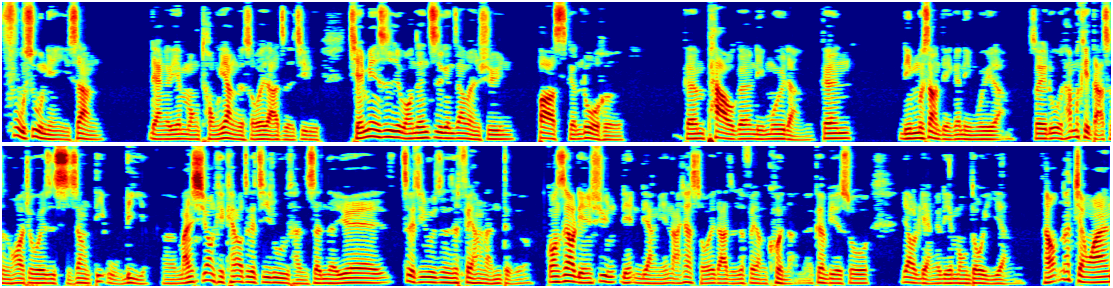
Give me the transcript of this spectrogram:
复数年以上两个联盟同样的守卫打者的记录。前面是王贞治跟张本勋，Boss 跟洛河，跟 Pau 跟铃木一朗，跟铃木上典跟铃木一朗。所以如果他们可以达成的话，就会是史上第五例。呃，蛮希望可以看到这个记录产生的，因为这个记录真的是非常难得。光是要连续连两年拿下守卫打者是非常困难的，更别说要两个联盟都一样。好，那讲完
